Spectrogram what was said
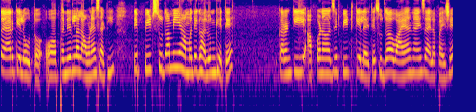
तयार केलं होतं पनीरला लावण्यासाठी ते पीठसुद्धा मी ह्यामध्ये घालून घेते. कारण की आपण जे पीठ केलं आहे ते सुद्धा वाया नाही जायला पाहिजे.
